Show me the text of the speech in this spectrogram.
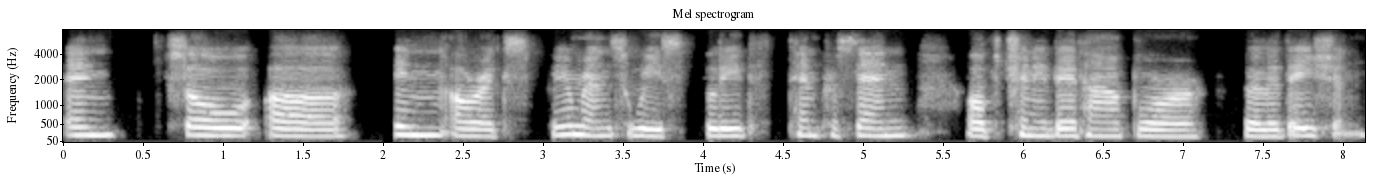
And so uh, in our experiments, we split 10% of training data for validation.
